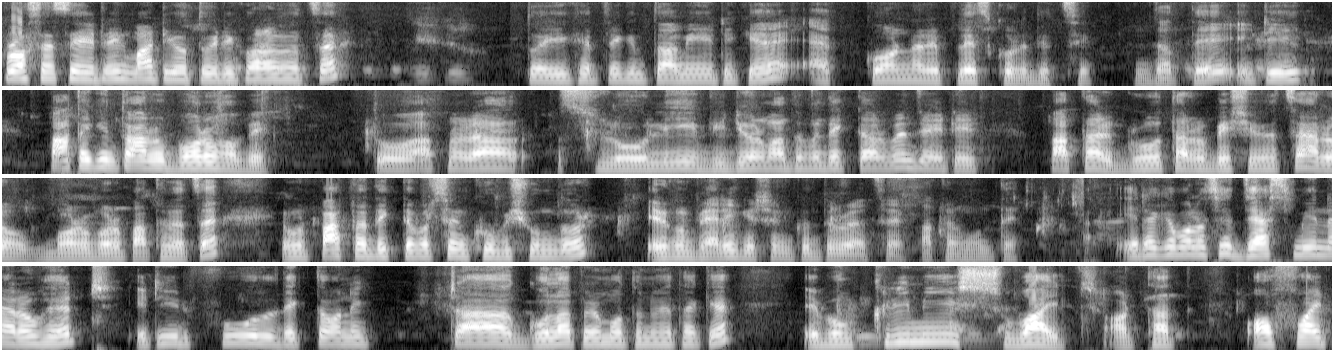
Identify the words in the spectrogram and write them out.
প্রসেসে এটির মাটিও তৈরি করা হয়েছে। তো এই ক্ষেত্রে কিন্তু আমি এটিকে এক কর্নারে প্লেস করে দিচ্ছি যাতে এটি পাতা কিন্তু আরও বড় হবে। তো আপনারা স্লোলি ভিডিওর মাধ্যমে দেখতে পারবেন যে এটির পাতার গ্রোথ আরও বেশি হয়েছে আরও বড় বড় পাতা হয়েছে এবং পাতা দেখতে পাচ্ছেন খুবই সুন্দর এরকম ভ্যারিগেশন কিন্তু রয়েছে পাতার মধ্যে। এটাকে বলা হচ্ছে জ্যাসমিন অ্যারোহেড এটির ফুল দেখতে অনেকটা গোলাপের মতন হয়ে থাকে এবং ক্রিমিশ হোয়াইট অর্থাৎ অফ হোয়াইট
